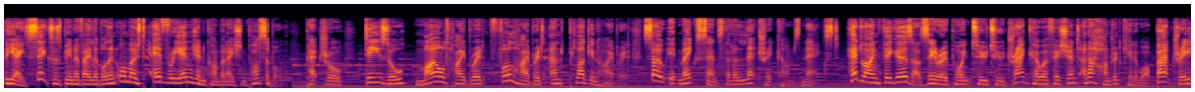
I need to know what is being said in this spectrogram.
The A6 has been available in almost every engine combination possible petrol, diesel, mild hybrid, full hybrid, and plug-in hybrid, so it makes sense that electric comes next. Headline figures are 0.22 drag coefficient and a 100 kilowatt battery,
